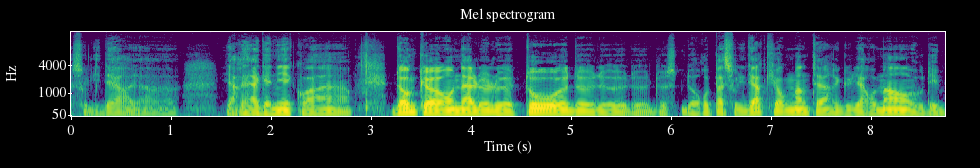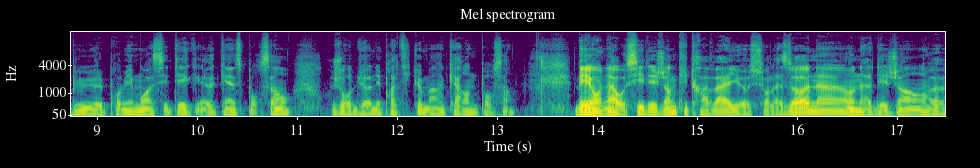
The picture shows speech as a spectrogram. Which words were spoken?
solidaire il n'y a rien à gagner. Quoi, hein. Donc, euh, on a le, taux de, de, repas solidaires qui augmente hein, régulièrement. Au début, le premier mois, c'était 15%. Aujourd'hui, on est pratiquement à 40%. Mais on a aussi des gens qui travaillent euh, sur la zone. On a des gens... Euh,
